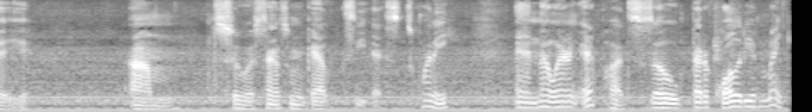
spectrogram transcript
a um to a Samsung Galaxy S20 and now wearing AirPods, so better quality of mic.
